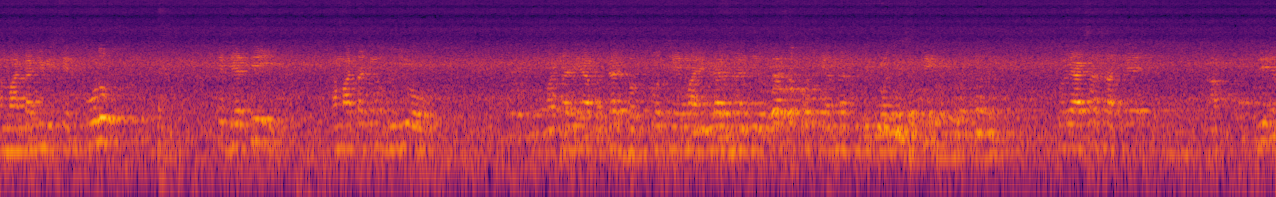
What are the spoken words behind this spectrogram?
આ માતાજી વિશે થોડુંક કે જેથી આ માતાજીનો વીડિયો માતાજીના બધા જ ભક્તો છે, એમાં ઇંગ્રાજના જે ઉપાસકો છે અંદર સુધી પહોંચી શકે. તો એ આશા સાથે શ્રીને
